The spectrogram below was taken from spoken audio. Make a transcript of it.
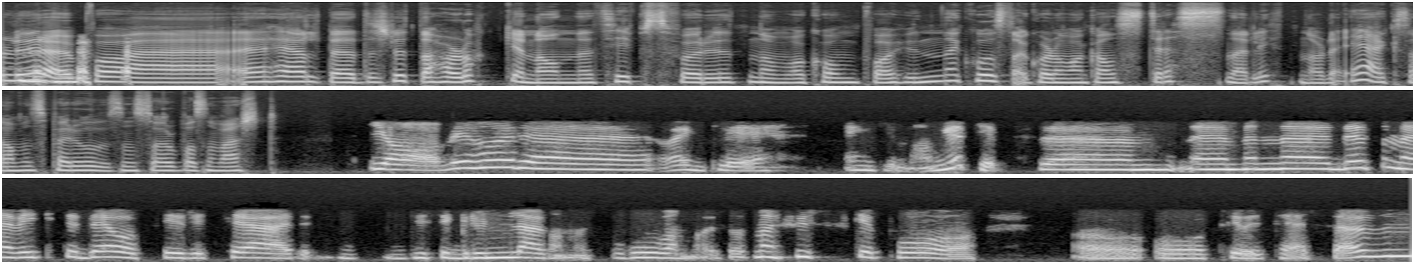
lurer jeg på eh, helt til slutt, har dere noen tips for utenom å komme på hundekos, hvordan man kan stresse ned litt når det er eksamensperiode som står på som verst? Ja, vi har eh, egentlig egentlig mange tips. Eh, eh, men eh, det som er viktig, det er å prioritere disse grunnleggende behovene våre. At man husker på å, prioritere søvn.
